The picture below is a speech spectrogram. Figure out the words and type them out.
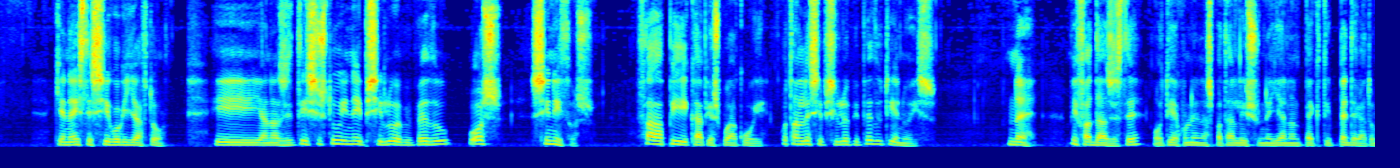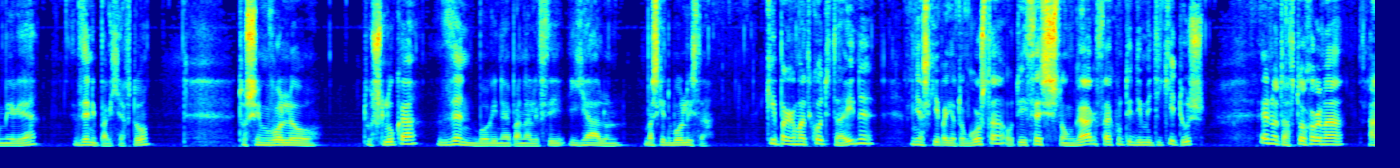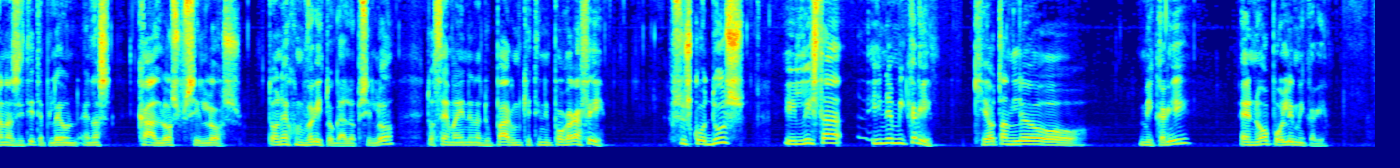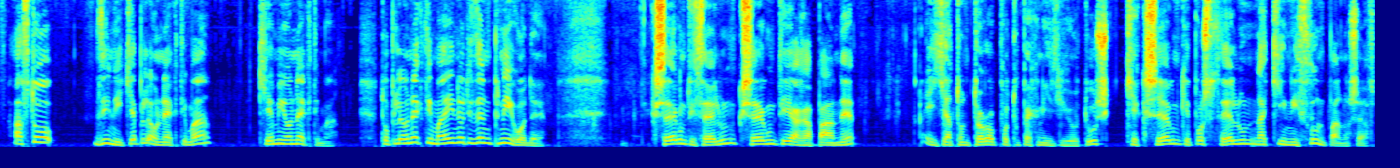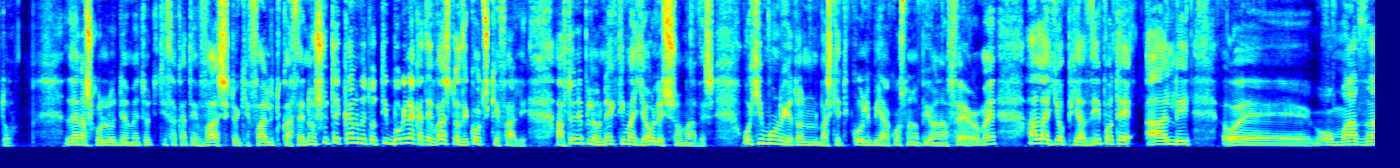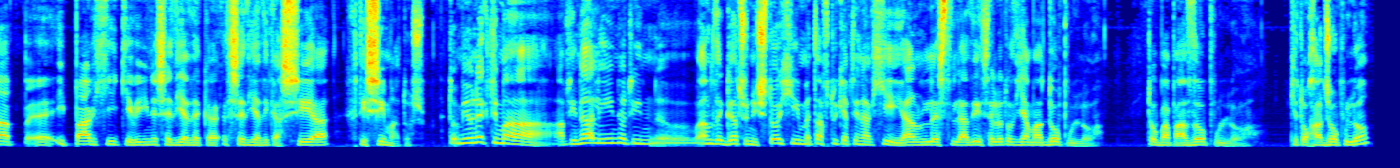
και να είστε σίγουροι γι' αυτό. Οι αναζητήσεις του είναι υψηλού επίπεδου ως συνήθως. Θα πει κάποιος που ακούει, όταν λες υψηλού επίπεδου, τι εννοείς; Ναι, μην φαντάζεστε ότι έχουν να σπαταλήσουν για έναν παίκτη 5 εκατομμύρια. Δεν υπάρχει αυτό. Το συμβόλαιο του Σλούκα δεν μπορεί να επαναληφθεί για άλλον μπασκετμπολίστα. Και η πραγματικότητα είναι, μιας και είπα για τον Κώστα, ότι οι θέσεις στον Γκάρ θα έχουν την τιμητική τους, ενώ ταυτόχρονα αναζητείται πλέον ένας καλός ψηλός. Τον έχουν βρει τον καλό ψηλό, το θέμα είναι να του πάρουν και την υπογραφή. Στους κοντούς η λίστα είναι μικρή. Και όταν λέω μικρή, εννοώ πολύ μικρή. Αυτό δίνει και πλεονέκτημα και μειονέκτημα. Το πλεονέκτημα είναι ότι δεν πνίγονται. Ξέρουν τι θέλουν, ξέρουν τι αγαπάνε για τον τρόπο του παιχνιδιού τους και ξέρουν και πώς θέλουν να κινηθούν πάνω σε αυτό. Δεν ασχολούνται με το τι θα κατεβάσει το κεφάλι του καθενός, ούτε καν με το τι μπορεί να κατεβάσει το δικό τους κεφάλι. Αυτό είναι πλεονέκτημα για όλες τις ομάδες. Όχι μόνο για τον μπασκετικό Ολυμπιακό, στον οποίο αναφέρομαι, αλλά για οποιαδήποτε άλλη ε, ομάδα ε, υπάρχει και είναι σε, σε διαδικασία χτισήματος. Το μειονέκτημα απ' την άλλη είναι ότι ε, αν δεν κάτσουν οι στόχοι μετά αυτού και από την αρχή, αν λες δηλαδή θέλω το Διαμαντόπουλο, τον Παπαδόπουλο και τον Χατζόπουλο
